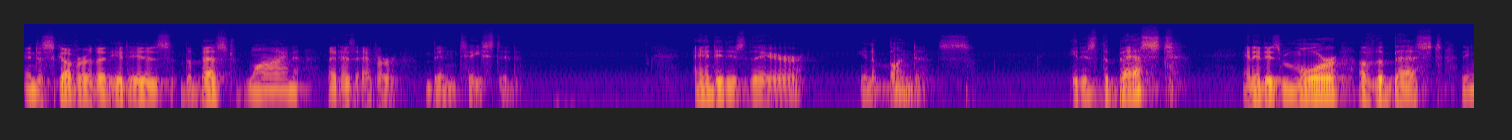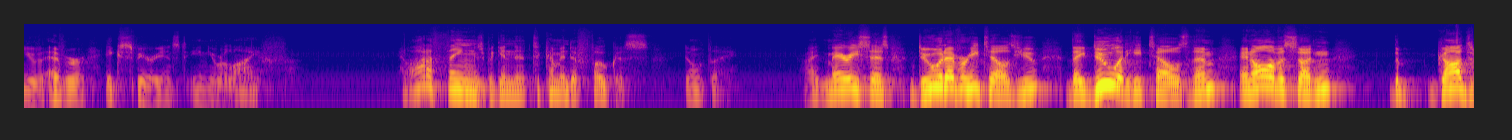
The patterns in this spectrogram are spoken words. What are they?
and discover that it is the best wine that has ever been tasted. And it is there in abundance. It is the best, and it is more of the best than you've ever experienced in your life. And a lot of things begin to come into focus, don't they? Right? Mary says, Do whatever he tells you. They do what he tells them, and all of a sudden, the, God's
